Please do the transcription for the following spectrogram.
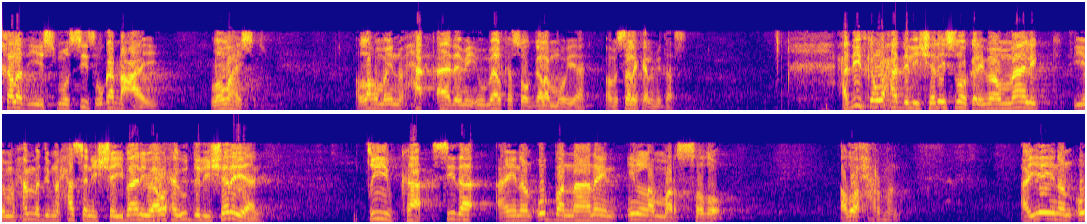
khalad iyo ismoosiis uga dhacaayay looma haysto. Allahuma inuu xaq aadami uu meel ka soo gala mooyaane. Waa masale kale middaas xadiidkan waxaa deliishaday sidoo kale imaamu maalik iyo moxamed ibnu xasan ishaybaani baa waxay u deliishanayaan tiibka sida aynan u bannaanayn in la marsado adoo xarman. Ayaynan u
